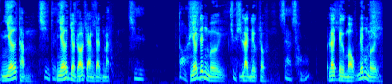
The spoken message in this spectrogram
Nhớ thầm nhớ cho rõ ràng rành mạch. Nhớ đến 10 là được rồi. lại từ 1 đến 10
